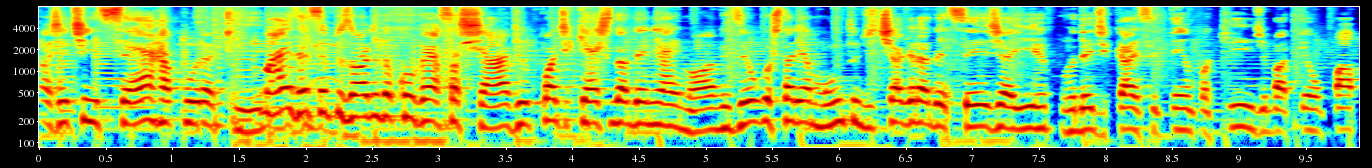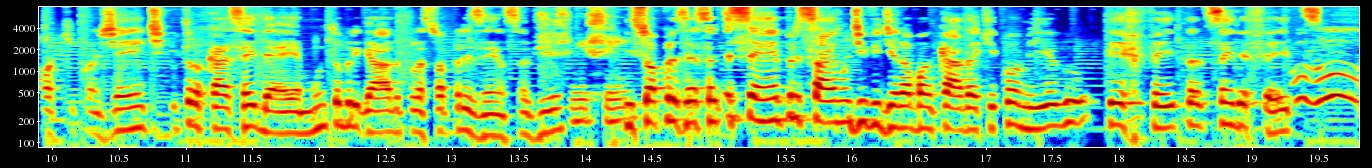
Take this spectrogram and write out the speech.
A gente encerra por aqui. Mais esse episódio da Conversa Chave, o podcast da DNA Imóveis. Eu gostaria muito de te agradecer, Jair, por dedicar esse tempo aqui, de bater um papo aqui com a gente e trocar essa ideia. Muito obrigado pela sua presença, viu? Sim, sim. E sua presença de sempre, Simon, dividindo a bancada aqui comigo, perfeita, sem defeitos. Uhul!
